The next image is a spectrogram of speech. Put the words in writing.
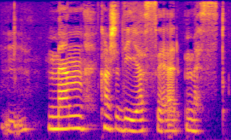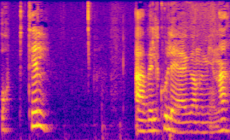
Mm. Men kanskje de jeg ser mest opp til, er vel kollegaene mine.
